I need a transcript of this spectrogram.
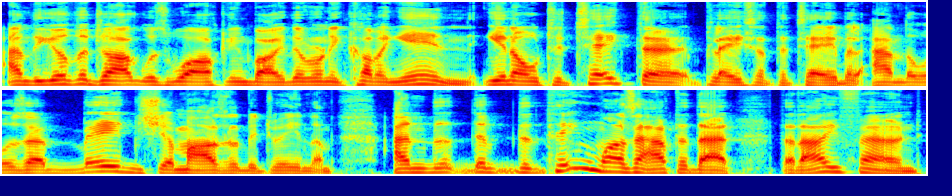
And the other dog was walking by. They were only coming in, you know, to take their place at the table. And there was a big shamazel between them. And the, the, the thing was after that, that I found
